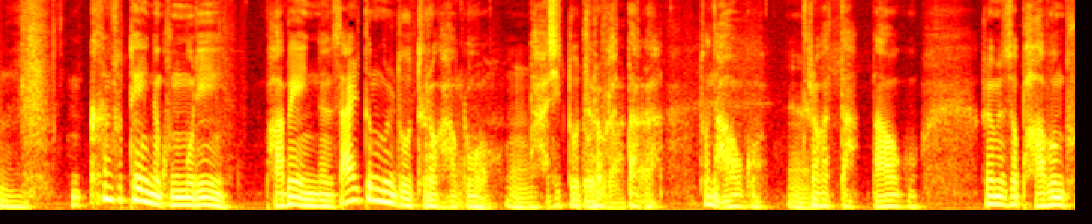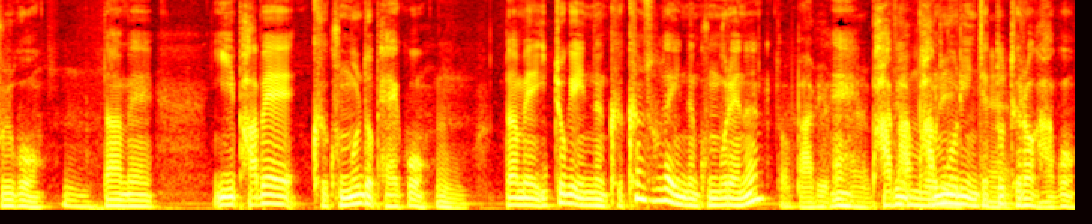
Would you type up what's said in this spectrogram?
음. 큰 솥에 있는 국물이 밥에 있는 쌀뜨물도 들어가고 음. 다시 또 또 들어갔다가 들어갔다가. 또 나오고 예. 들어갔다 나오고 그러면서 밥은 불고 음. 그다음에 이 밥에 그 국물도 배고 음. 그다음에 이쪽에 있는 그 큰 솥에 있는 국물에는 또 밥이 예, 예, 밥이 밥물이, 밥물이 이제 또 예. 들어가고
